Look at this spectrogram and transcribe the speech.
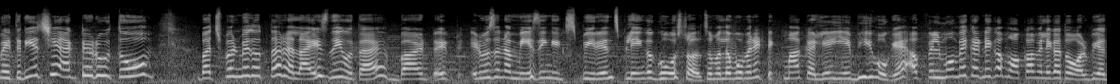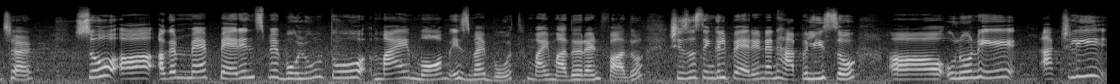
मैं इतनी अच्छी एक्टर हूँ। तो बचपन में तो उतना रियलाइज़ नहीं होता है but it it was an amazing experience playing a ghost also मतलब वो मैंने टिक मार्क कर लिया, ये भी हो गया। अब फ़िल्मों में करने का मौका मिलेगा तो और भी अच्छा है। सो so, uh, अगर मैं पेरेंट्स में बोलूँ तो my mom is my both my mother and father she is a single parent and happily so उन्होंने एक्चुअली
